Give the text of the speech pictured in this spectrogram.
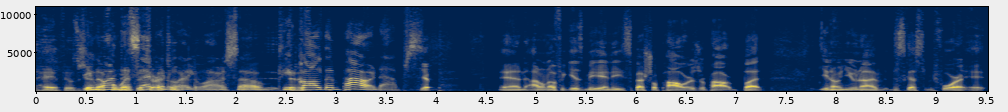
hey, if it was good He won the Second Churchill, World War, so he called them power naps. Yep. And I don't know if it gives me any special powers or power, but you know, you and I have discussed it before. It,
